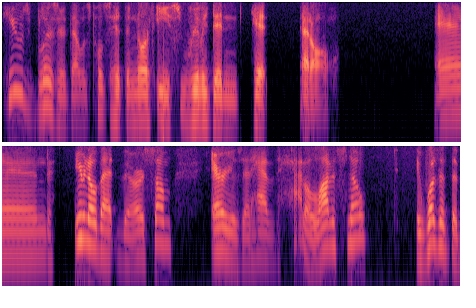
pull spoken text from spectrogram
huge blizzard that was supposed to hit the Northeast really didn't hit at all. And even though that there are some areas that have had a lot of snow, it wasn't the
